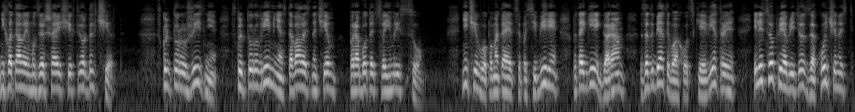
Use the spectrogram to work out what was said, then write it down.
Не хватало ему завершающих твердых черт. Скульптуру жизни, скульптуру времени оставалось над чем поработать своим резцом. Ничего, помотается по Сибири, по тайге и горам, задубят его охотские ветры, и лицо приобретет законченность,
